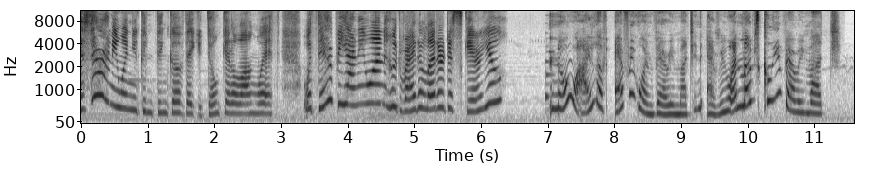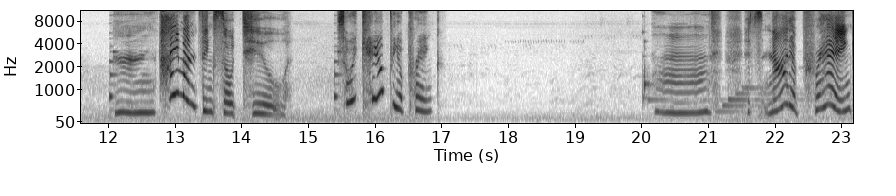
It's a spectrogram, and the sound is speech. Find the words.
is there anyone you can think of that you don't get along with? Would there be anyone who'd write a letter to scare you? No, I love everyone very much, and everyone loves Klee very much. Hmm, Paimon thinks so too. So it can't be a prank. Hmm, it's not a prank,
